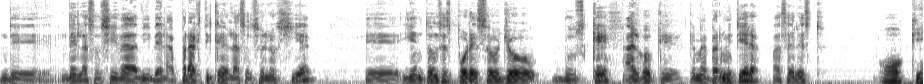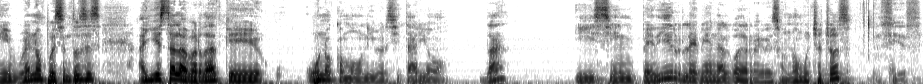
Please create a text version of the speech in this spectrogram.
de, de la sociedad y de la práctica de la sociología eh, y entonces por eso yo busqué algo que, que, me permitiera hacer esto. Ok, bueno, pues entonces ahí está la verdad que uno como universitario da y sin pedir le viene algo de regreso, ¿no muchachos? Así es.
